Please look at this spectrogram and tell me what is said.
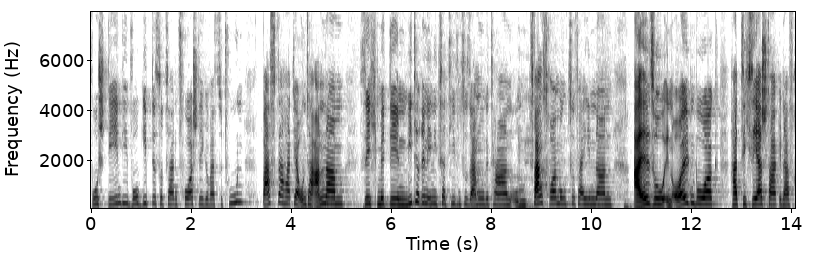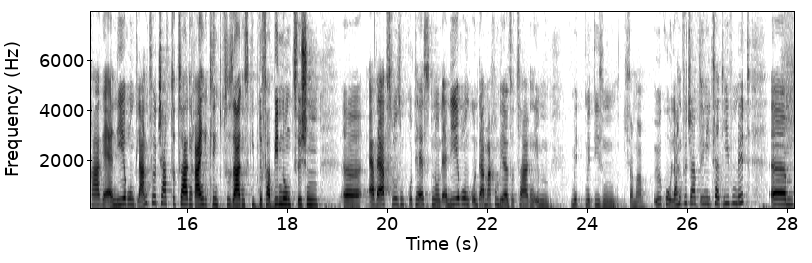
Wo stehen die? Wo gibt es sozusagen Vorschläge, was zu tun? Basta hat ja unter anderem sich mit den Mieterinneninitiativen zusammengetan, um Zwangsräumung zu verhindern. Also in Oldenburg hat sich sehr stark in der Frage Ernährung, Landwirtschaft sozusagen reingeklinkt, um zu sagen, es gibt eine Verbindung zwischen äh, erwerbslosen Protesten und Ernährung und da machen wir sozusagen im, mit, mit diesen, ich sag mal, Öko-Landwirtschaftsinitiativen mit. Ähm,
